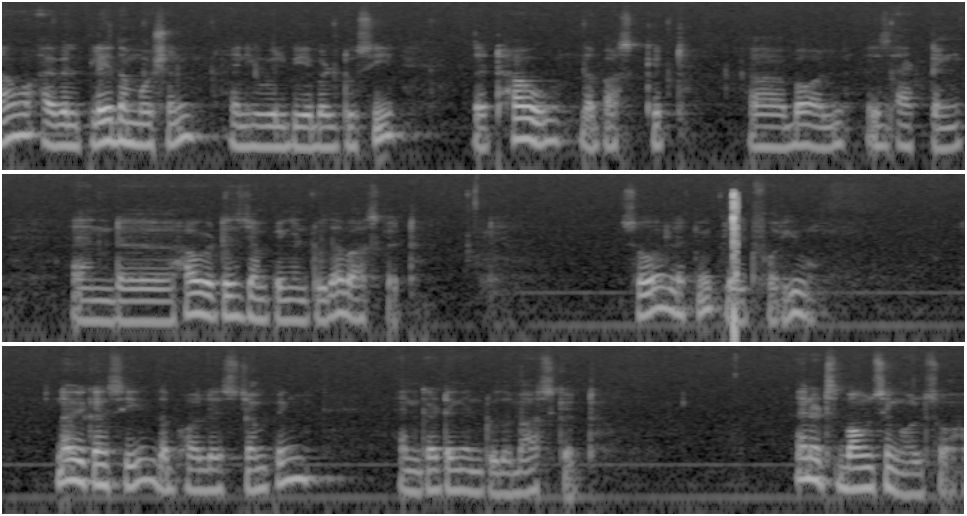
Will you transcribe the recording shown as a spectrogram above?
now I will play the motion and you will be able to see that how the basket uh, ball is acting and uh, how it is jumping into the basket. So let me play it for you. Now you can see the ball is jumping and getting into the basket and it's bouncing also.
